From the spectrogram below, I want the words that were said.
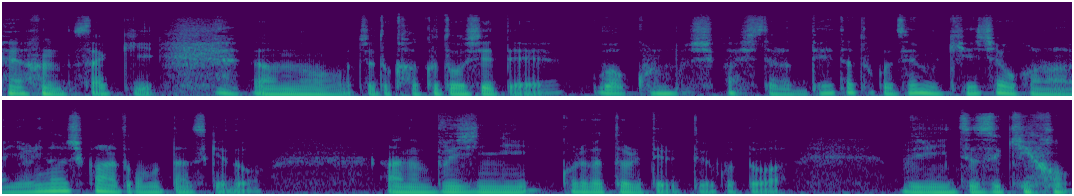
あのさっきあのちょっと格闘しててうわこれもしかしたらデータとか全部消えちゃうかなやり直しかなとか思ったんですけどあの無事にこれが取れてるということは無事に続きを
